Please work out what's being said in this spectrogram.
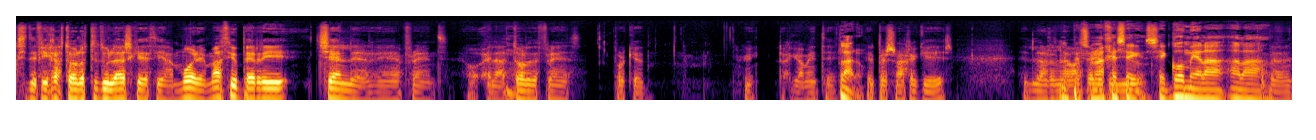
si te fijas todos los titulares que decían muere Matthew Perry Chandler en Friends, o el actor mm. de Friends, porque lógicamente claro. el personaje que es. La el personaje se, se, come a la, a, la,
